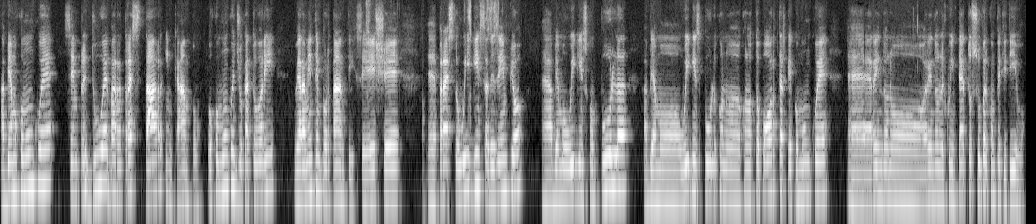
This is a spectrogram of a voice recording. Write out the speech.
abbiamo comunque sempre 2-3 star in campo o comunque giocatori veramente importanti. Se esce eh, presto Wiggins, ad esempio, eh, abbiamo Wiggins con Pool, abbiamo Wiggins Pool con, con Otto Porter che comunque eh, rendono, rendono il quintetto super competitivo.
